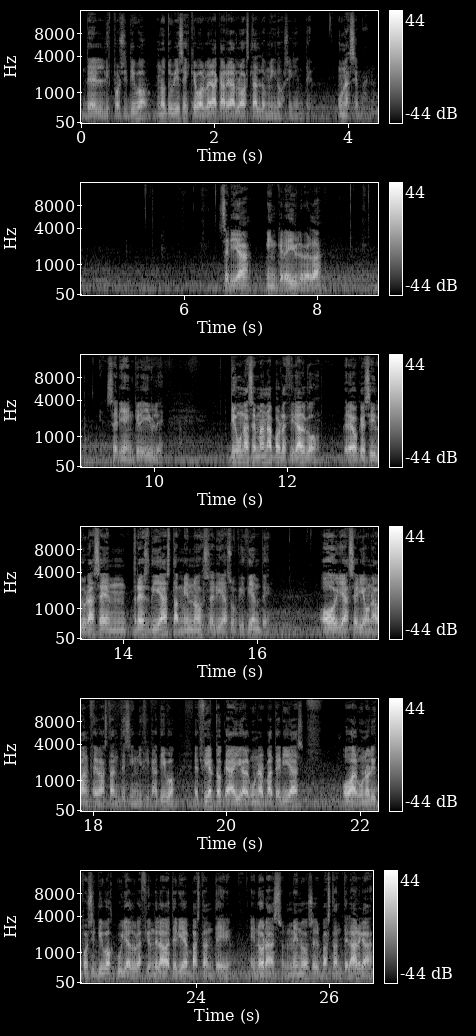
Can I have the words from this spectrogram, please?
del dispositivo, no tuvieseis que volver a cargarlo hasta el domingo siguiente, una semana. Sería increíble, ¿verdad? Sería increíble. Digo una semana por decir algo. Creo que si durasen tres días también no sería suficiente. O ya sería un avance bastante significativo. Es cierto que hay algunas baterías o algunos dispositivos cuya duración de la batería es bastante, en horas al menos, es bastante larga,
